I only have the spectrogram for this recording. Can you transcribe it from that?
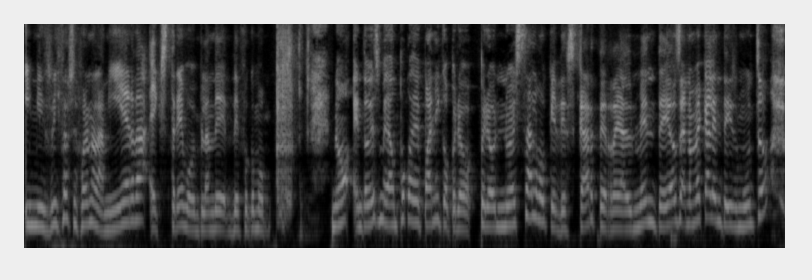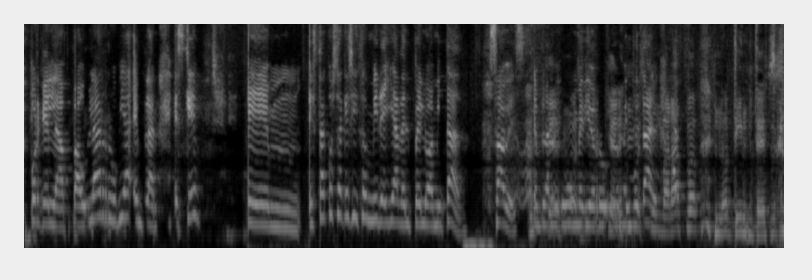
y mis rizos se fueron a la mierda extremo, en plan de, de fue como, ¿no? Entonces me da un poco de pánico, pero, pero no es algo que descarte realmente, o sea, no me calentéis mucho, porque la Paula rubia, en plan, es que em, esta cosa que se hizo Mireia del pelo a mitad, ¿sabes? En plan, de como medio rubio, medio tal. embarazo, no tintes.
